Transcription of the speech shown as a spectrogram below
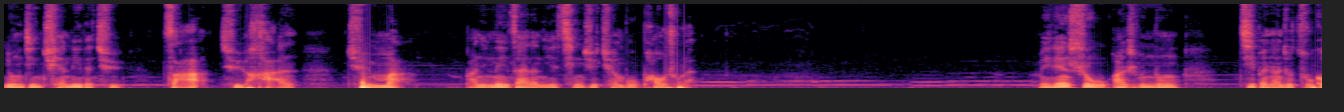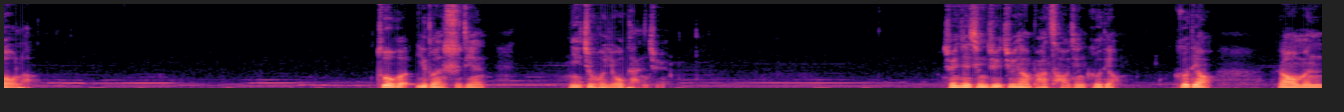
用尽全力的去砸、去喊、去骂，把你内在的那些情绪全部抛出来。每天十五二十分钟，基本上就足够了。做个一段时间，你就会有感觉。宣泄情绪就像把草茎割掉，割掉，让我们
